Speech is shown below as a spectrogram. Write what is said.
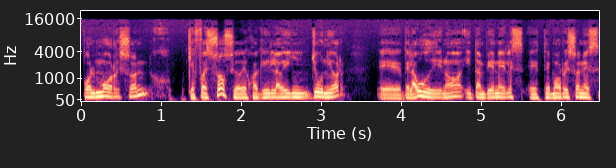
Paul Morrison, que fue socio de Joaquín Lavín Jr., eh, de la UDI, ¿no? Y también él es, este Morrison es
